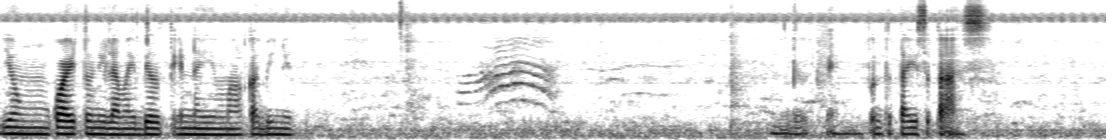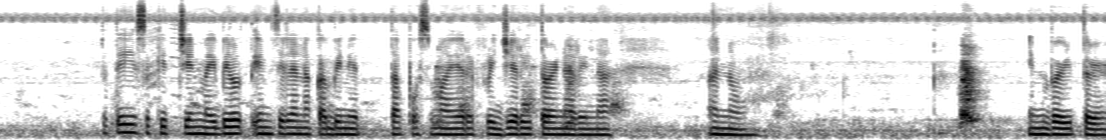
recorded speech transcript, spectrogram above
yung kwarto nila may built-in na yung mga cabinet. Built-in. Punta tayo sa taas. Dati sa kitchen may built-in sila na cabinet tapos may refrigerator na rin na ano inverter.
